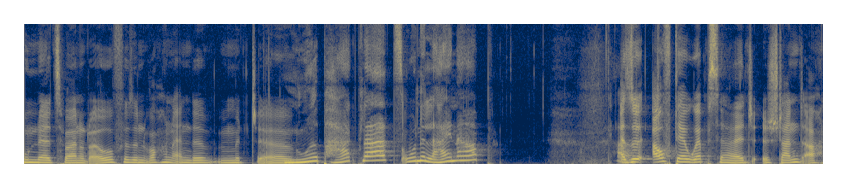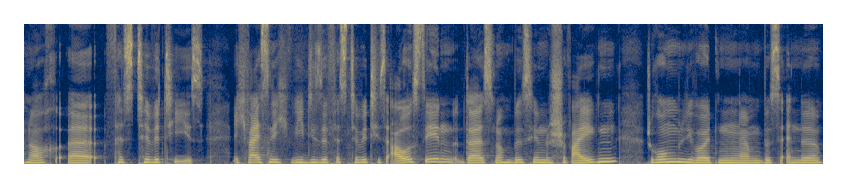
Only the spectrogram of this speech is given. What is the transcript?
100, 200 Euro für so ein Wochenende mit. Äh, Nur Parkplatz ohne Line-Up? also auf der Website stand auch noch äh, Festivities. Ich weiß nicht, wie diese Festivities aussehen. Da ist noch ein bisschen Schweigen drum. Die wollten ähm, bis Ende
